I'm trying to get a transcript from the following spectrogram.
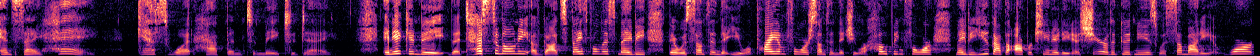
and say, hey, guess what happened to me today? And it can be the testimony of God's faithfulness. Maybe there was something that you were praying for, something that you were hoping for. Maybe you got the opportunity to share the good news with somebody at work.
